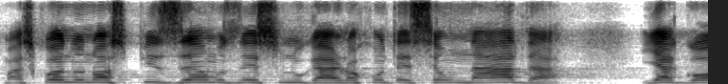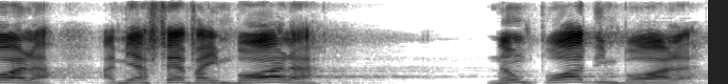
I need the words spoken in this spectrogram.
mas quando nós pisamos nesse lugar não aconteceu nada. E agora? A minha fé vai embora? Não pode ir embora.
